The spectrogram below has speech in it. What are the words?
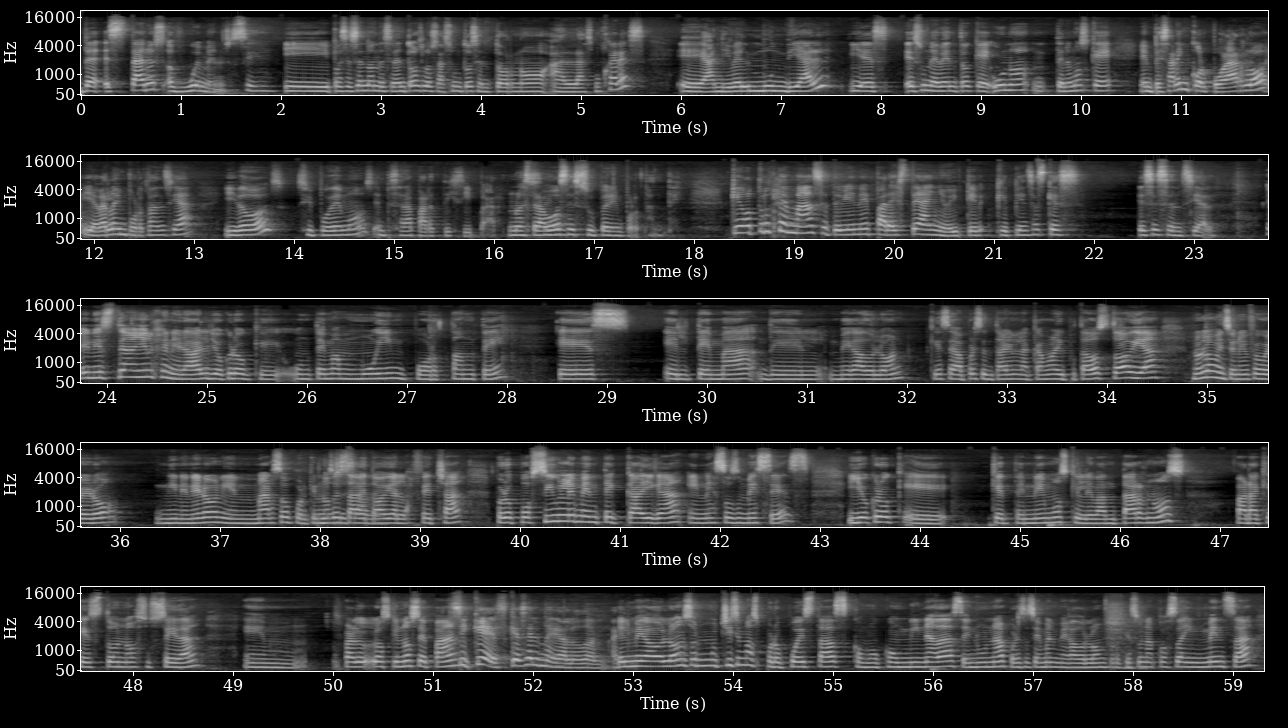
the Status of Women. Sí. Y pues es en donde se ven todos los asuntos en torno a las mujeres eh, a nivel mundial y es, es un evento que uno, tenemos que empezar a incorporarlo y a ver la importancia y dos, si podemos, empezar a participar. Nuestra sí. voz es súper importante. ¿Qué otro tema se te viene para este año y que, que piensas que es, es, esencial? En este año en general yo creo que un tema muy importante es el tema del megadolón que se va a presentar en la Cámara de Diputados. Todavía no lo mencioné en febrero, ni en enero, ni en marzo, porque no, no se, se, sabe, sabe todavía la fecha, pero posiblemente caiga en esos meses. Y yo creo que, que tenemos que levantarnos para que esto no suceda. Eh, para los que no sepan. Sí, ¿qué es? ¿Qué es el megalodón? El megalodón son muchísimas propuestas como combinadas en una, por eso se llama el megalodón, porque es una cosa inmensa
